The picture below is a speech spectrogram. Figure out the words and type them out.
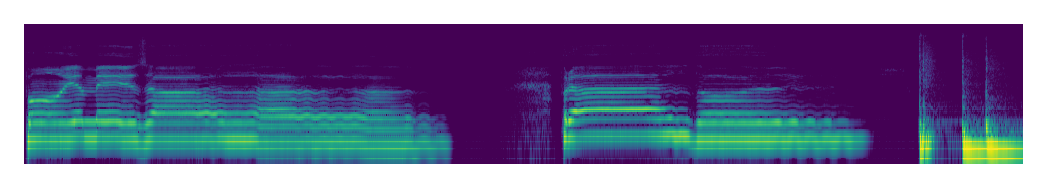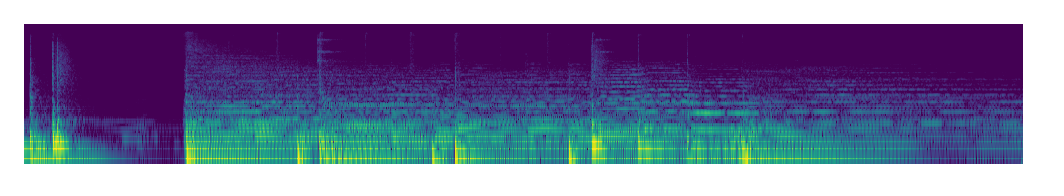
põe a mesa para dois.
